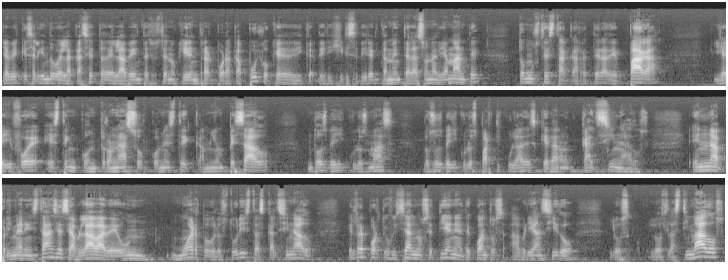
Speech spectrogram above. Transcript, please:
Ya ve que saliendo de la caseta de la venta, si usted no quiere entrar por Acapulco, quiere dirigirse directamente a la zona Diamante, toma usted esta carretera de paga y ahí fue este encontronazo con este camión pesado, dos vehículos más, los dos vehículos particulares quedaron calcinados. En una primera instancia se hablaba de un muerto de los turistas calcinado. El reporte oficial no se tiene de cuántos habrían sido los, los lastimados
